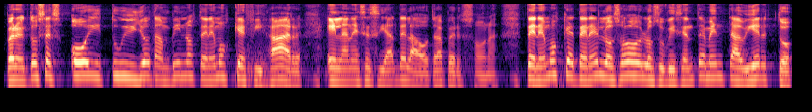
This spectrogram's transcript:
Pero entonces hoy tú y yo también nos tenemos que fijar en la necesidad de la otra persona. Tenemos que tener los ojos lo suficientemente abiertos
